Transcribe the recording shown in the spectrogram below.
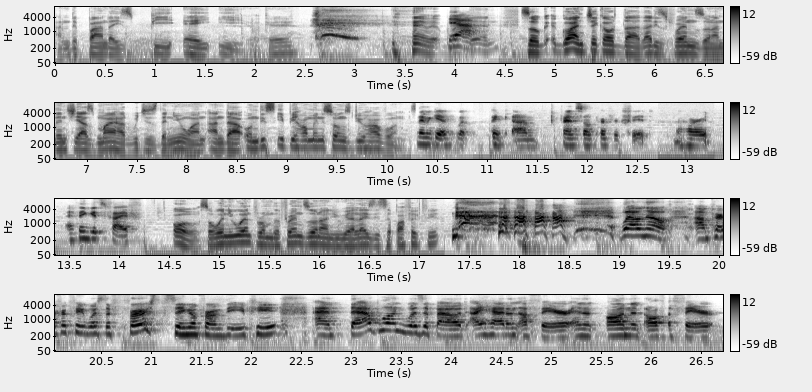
and the PAENDA is P A E. Okay. Yeah. then- so go and check out that. That is Friend Zone, and then she has My Heart, which is the new one. And uh, on this EP, how many songs do you have on? Let me get what I think um Friend Zone perfect fit. My heart. I think it's five. Oh, so when you went from the Friend Zone and you realized it's a perfect fit. well, no. Um, Perfect Fit was the first single from the EP, and that one was about I had an affair and an on and off affair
